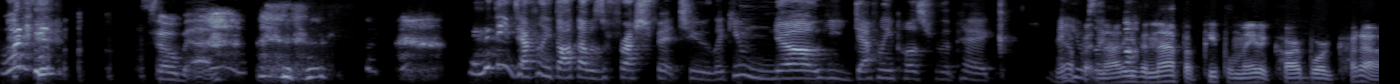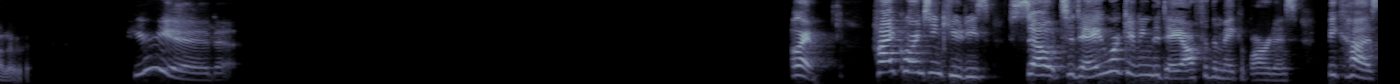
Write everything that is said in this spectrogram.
what is so bad. Timothy definitely thought that was a fresh fit too. Like you know, he definitely posed for the pic. Yeah, but like, not "Oh." even that, but people made a cardboard cutout of it. Period. Okay. Hi, quarantine cuties. So today we're giving the day off for the makeup artist because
